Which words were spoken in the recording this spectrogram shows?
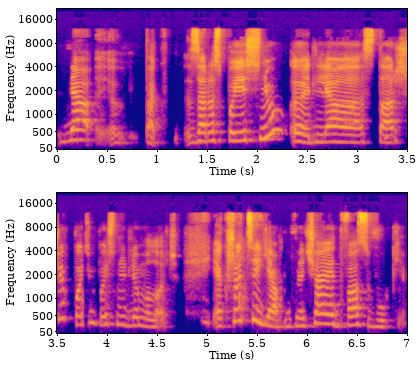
для е, так, зараз поясню е, для старших, потім поясню для молодших. Якщо це я позначає два звуки,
